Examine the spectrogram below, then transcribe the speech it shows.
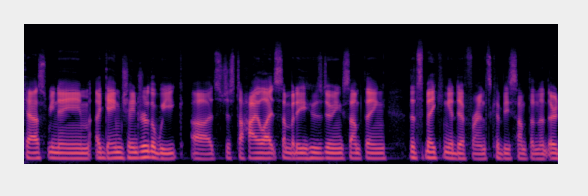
podcast we name a game changer of the week. Uh, it's just to highlight somebody who's doing something that's making a difference. Could be something that they're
